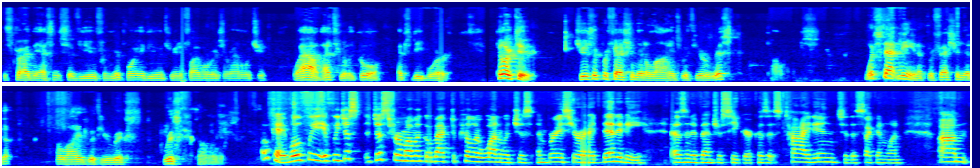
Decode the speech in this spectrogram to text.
describe the essence of you from your point of view and three to five words around what you wow, that's really cool. That's deep work. Pillar two, choose a profession that aligns with your risk. What's that mean? A profession that aligns with your risk risk tolerance. Okay, well, if we if we just just for a moment go back to pillar one, which is embrace your identity as an adventure seeker, because it's tied into the second one. Um,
